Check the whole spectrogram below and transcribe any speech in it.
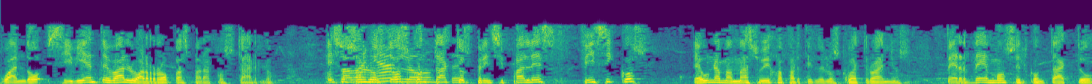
cuando, si bien te va, lo arropas para acostarlo. Esos son los dos contactos sí. principales físicos de una mamá a su hijo a partir de los cuatro años. Perdemos el contacto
